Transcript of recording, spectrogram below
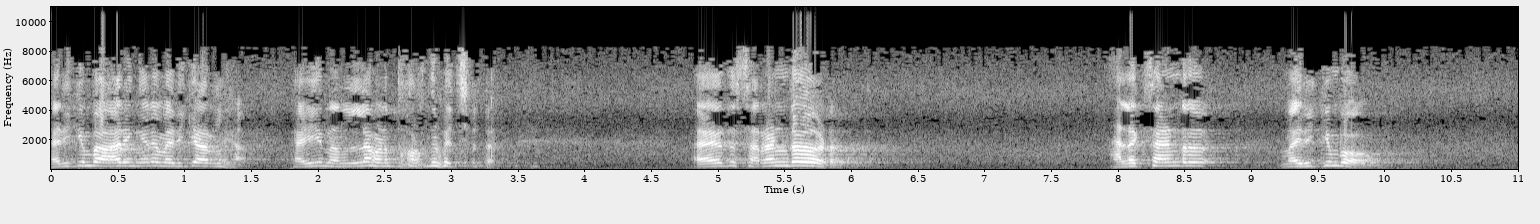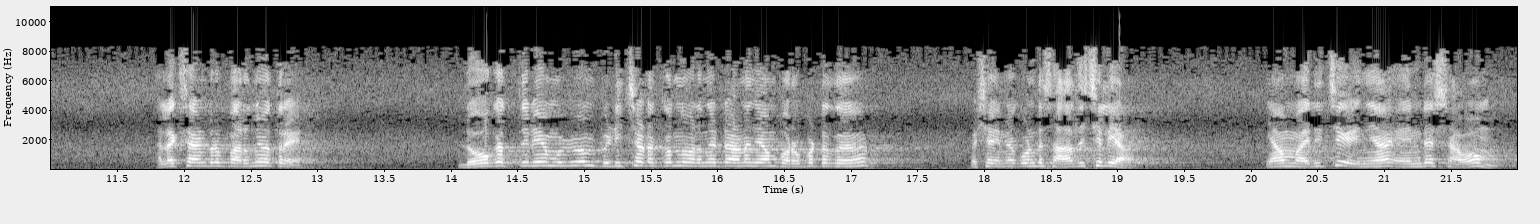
മരിക്കുമ്പോ ആരിങ്ങനെ മരിക്കാറില്ല. കൈ നല്ലവണ്ണം തുറന്നു വെച്ചിട്ട്. അതായത് സറണ്ടേഡ് അലക്സാണ്ടർ മരിക്കുമ്പോ അലക്സാണ്ടർ പറഞ്ഞു അത്രേ ലോകത്തിനെ മുഴുവൻ പിടിച്ചടക്കുമെന്ന് പറഞ്ഞിട്ടാണ് ഞാൻ പുറപ്പെട്ടത്. പക്ഷെ എന്നെ കൊണ്ട് സാധിച്ചില്ല. ഞാൻ മരിച്ചു കഴിഞ്ഞാൽ എന്റെ ശവം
